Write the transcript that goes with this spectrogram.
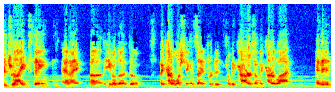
the drive thing, and I, uh, you know, the, the the car wash thing inside for the for the cars on the car lot. And then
